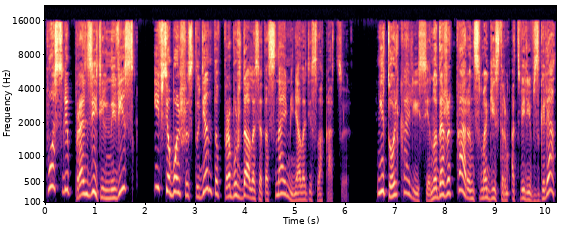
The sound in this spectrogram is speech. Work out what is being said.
после пронзительный визг, и все больше студентов пробуждалось ото сна и меняло дислокацию. Не только Алисия, но даже Карен с магистром отвели взгляд,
